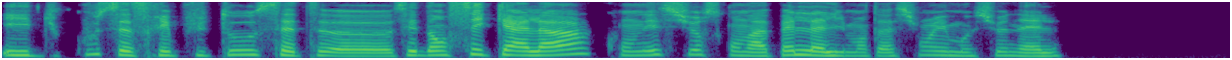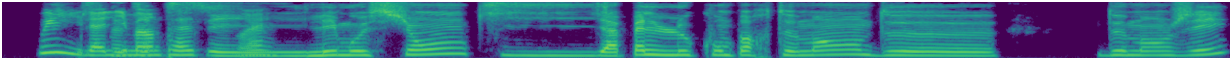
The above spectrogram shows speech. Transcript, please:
Et du coup, ça serait plutôt cette, euh, c'est dans ces cas-là qu'on est sur ce qu'on appelle l'alimentation émotionnelle. Oui, l'alimentation, c'est ouais. l'émotion qui appelle le comportement de, de manger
